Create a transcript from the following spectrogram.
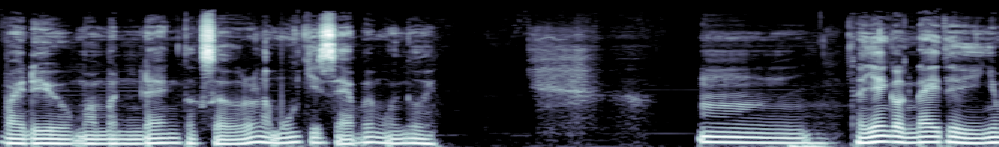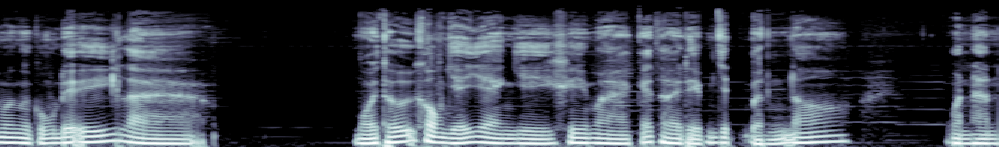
vài điều mà mình đang thực sự rất là muốn chia sẻ với mọi người. Um, thời gian gần đây thì như mọi người cũng để ý là mọi thứ không dễ dàng gì khi mà cái thời điểm dịch bệnh nó hoành hành.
